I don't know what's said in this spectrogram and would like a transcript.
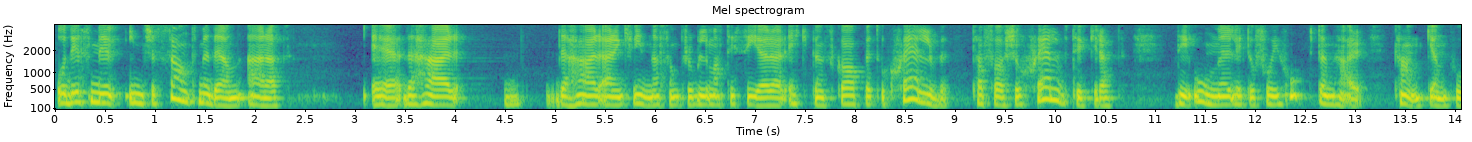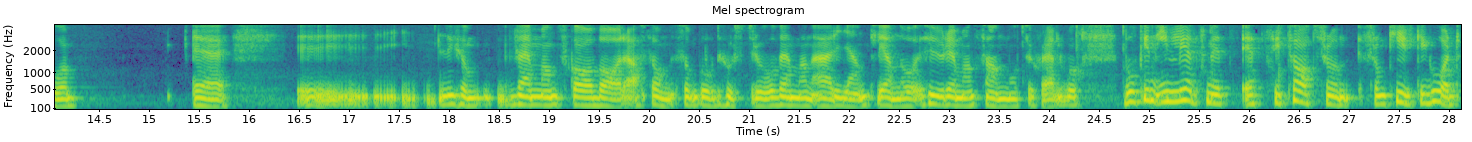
Och det som är intressant med den är att eh, det, här, det här är en kvinna som problematiserar äktenskapet och själv tar för sig och själv tycker att det är omöjligt att få ihop den här tanken på eh, eh, liksom vem man ska vara som, som god hustru och vem man är egentligen och hur är man sann mot sig själv. Och boken inleds med ett, ett citat från, från Kierkegaard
